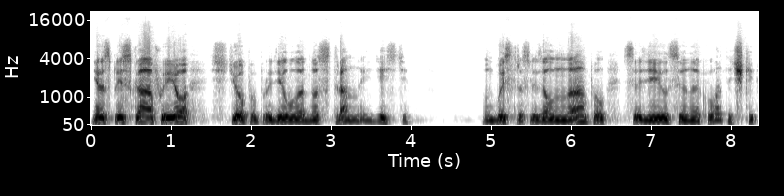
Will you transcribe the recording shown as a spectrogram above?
не расплескав ее, Степа проделал одно странное действие. Он быстро слезал на пол, садился на корточки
